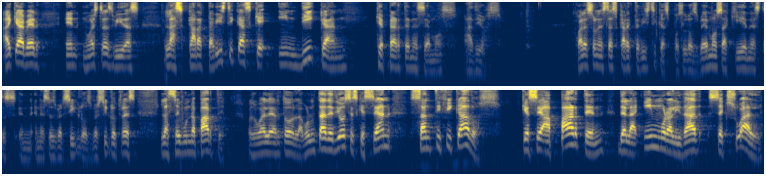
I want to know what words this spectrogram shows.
Hay que haber en nuestras vidas las características que indican que pertenecemos a Dios. ¿Cuáles son estas características? Pues los vemos aquí en estos, en, en estos versículos. Versículo 3, la segunda parte. Os voy a leer todo. La voluntad de Dios es que sean santificados que se aparten de la inmoralidad sexual,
